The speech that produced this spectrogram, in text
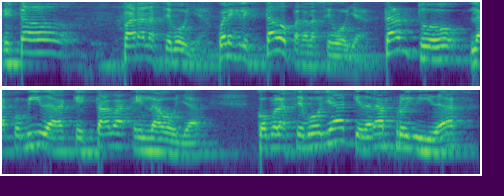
Estado para la cebolla. ¿Cuál es el estado para la cebolla? Tanto la comida que estaba en la olla como la cebolla quedarán prohibidas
